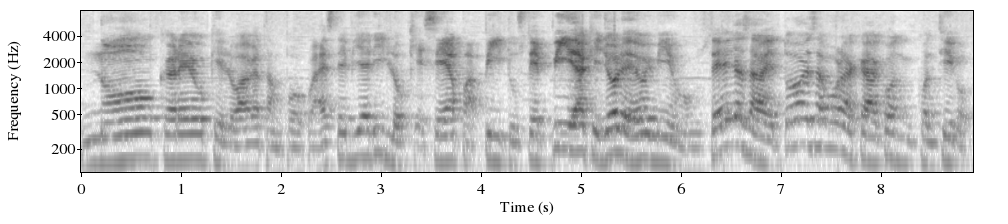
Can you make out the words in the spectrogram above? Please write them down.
no creo que lo haga tampoco. A este Vieri, lo que sea, papito. Usted pida que yo le doy mío. Usted ya sabe, todo es amor acá con, contigo.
